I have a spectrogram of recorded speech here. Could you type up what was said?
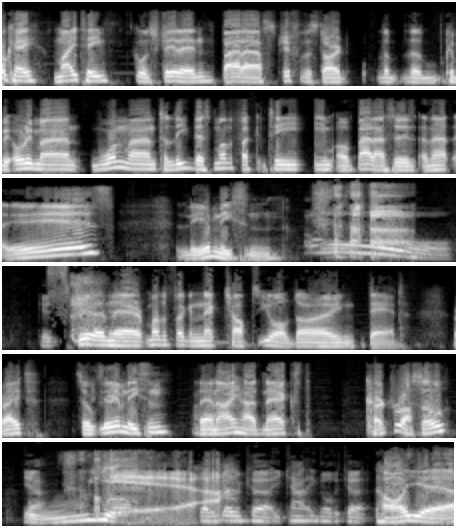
Okay. My team. going straight in, badass, straight from the start. The the could be only man, one man to lead this motherfucking team of badasses, and that is Liam Neeson. Oh, good. Straight in there, motherfucking neck chops you all down, dead. Right? So Liam Neeson. Uh-huh. Then I had next Kurt Russell. Yeah. Ooh, Gotta yeah. go with Kurt. You can't ignore the Kurt. Oh yeah.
